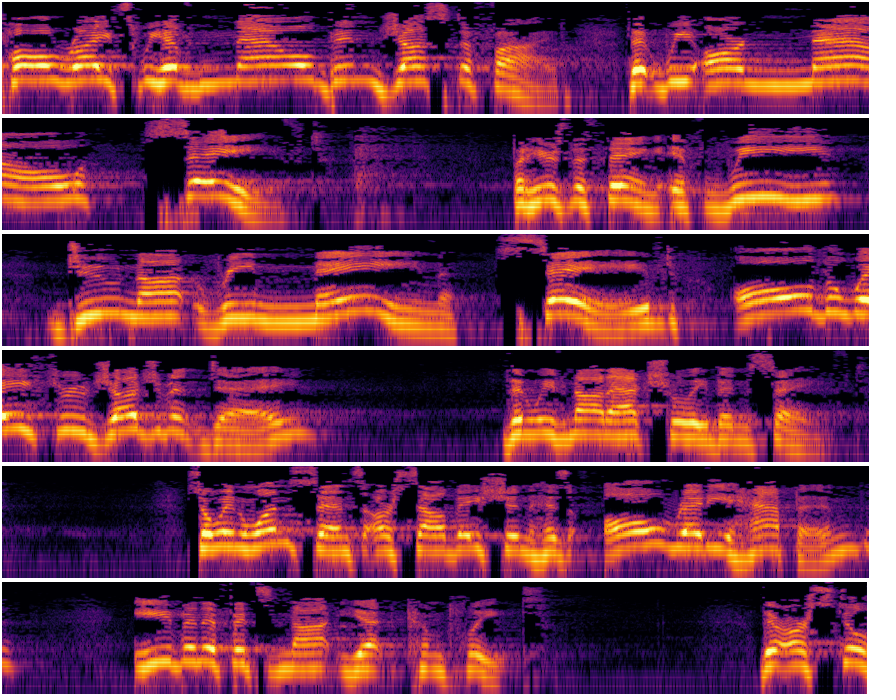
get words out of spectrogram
Paul writes, we have now been justified, that we are now saved. But here's the thing if we do not remain saved all the way through Judgment Day, then we've not actually been saved. So, in one sense, our salvation has already happened, even if it's not yet complete. There are still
